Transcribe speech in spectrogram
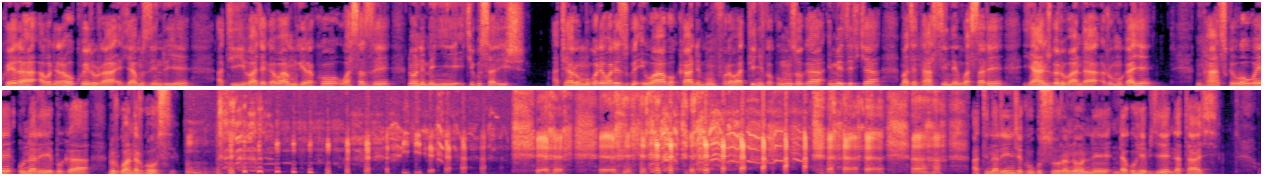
Kwera aboneraho kwerura iryamuzinduye ati bajyaga bambwira ko wasaze none menye ikigusarisha. Ati hari umugore warezwe iwabo kandi mu mfura watinyuka kunywa inzoga imeze itya maze ntasinde ngo asare yanjwe rubanda rumugaye? Nkanswe wowe unarebwa n'u rwanda rwose. ati narinje kugusura none ndaguhebye ndatashye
